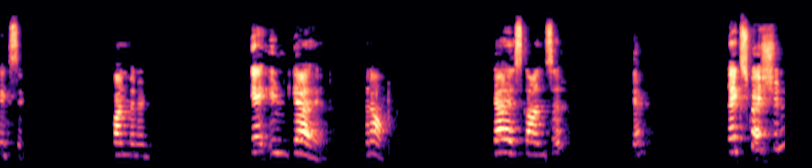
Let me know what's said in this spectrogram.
एक सेकंड वन मिनट ये इंडिया है है ना? क्या है इसका answer next question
